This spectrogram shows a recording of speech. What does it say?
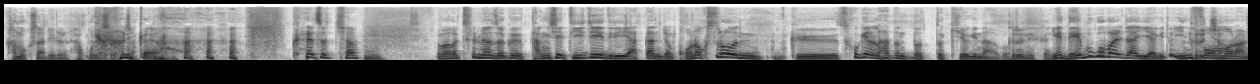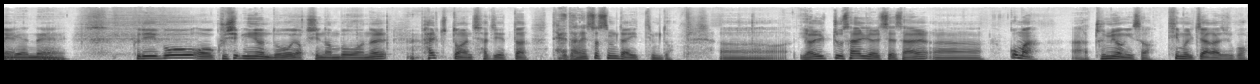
감옥살이를 하고 있었죠. 그러니까요. 그래서 참 음악을 틀면서 그 당시에 DJ들이 약간 좀 곤혹스러운 그 소개를 하던 것도 기억이 나고. 그러니까요. 이게 내부 고발자 이야기죠. Informer라는 그렇죠. 게. 네. 네. 그리고 92년도 역시 number one을 8주 동안 차지했던 대단했었습니다. 이 팀도. 어, 12살, 13살 어, 꼬마 아, 두 명이서 팀을 짜가지고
